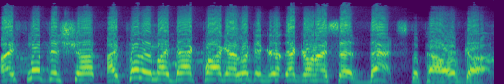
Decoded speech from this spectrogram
I flipped it shut. I put it in my back pocket. I looked at that girl and I said, That's the power of God.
